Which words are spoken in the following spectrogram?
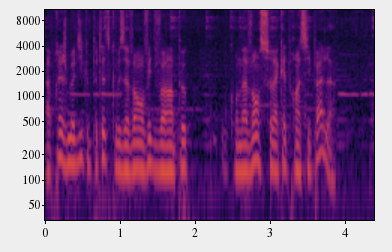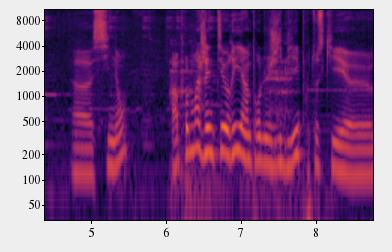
Après, je me dis que peut-être que vous avez envie de voir un peu qu'on avance sur la quête principale. Euh, sinon... Alors pour moi, j'ai une théorie hein, pour le gibier, pour tout ce qui est euh,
